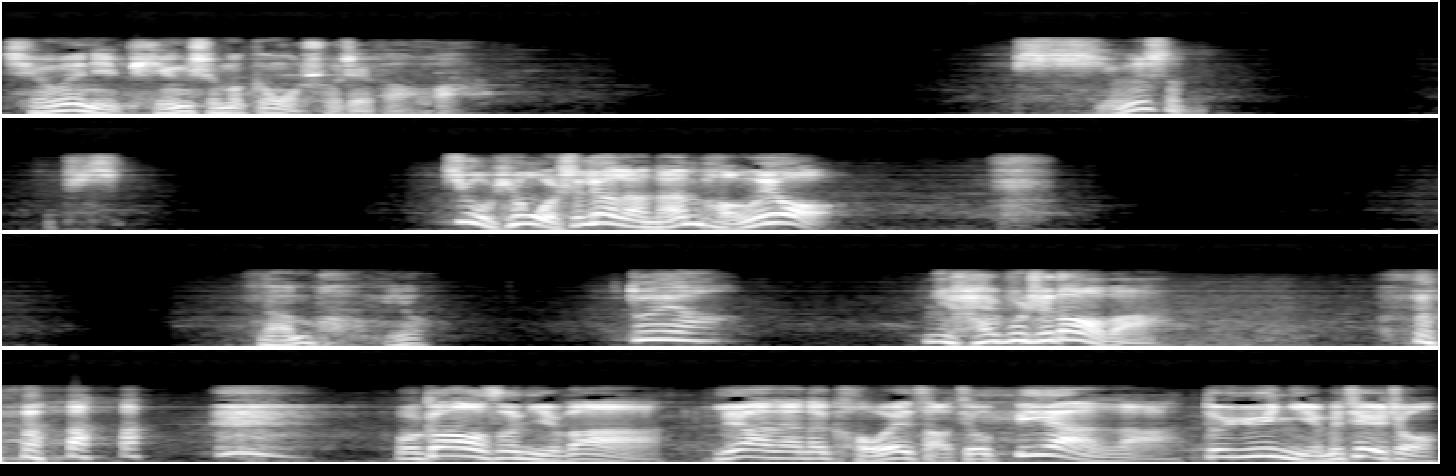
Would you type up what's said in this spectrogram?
请问你凭什么跟我说这番话？凭什么？凭就凭我是亮亮男朋友。男朋友？对啊，你还不知道吧？哈哈哈哈。我告诉你吧，亮亮的口味早就变了，对于你们这种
